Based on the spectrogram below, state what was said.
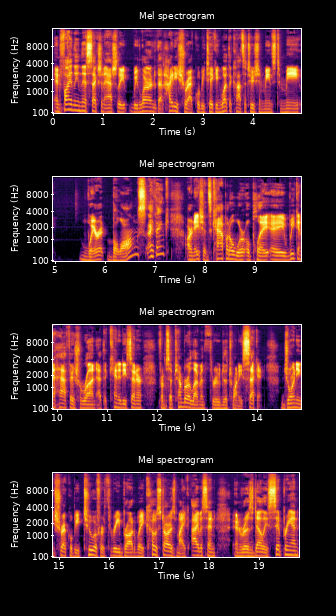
And finally, in this section, Ashley, we learned that Heidi Schreck will be taking What the Constitution Means to Me where it belongs, I think. Our nation's capital, where it will play a week and a half ish run at the Kennedy Center from September 11th through the 22nd. Joining Schreck will be two of her three Broadway co stars, Mike Iveson and Rosdely Ciprian.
